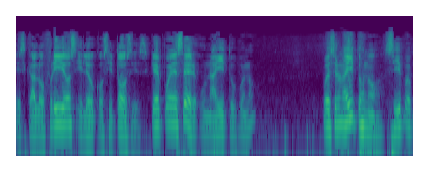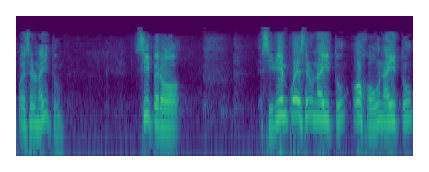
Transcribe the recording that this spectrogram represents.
escalofríos y leucocitosis. ¿Qué puede ser? Una ITU, pues, ¿no? ¿Puede ser una ITU o no? Sí, pues, puede ser una ITU. Sí, pero si bien puede ser una ITU, ojo, una ITU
